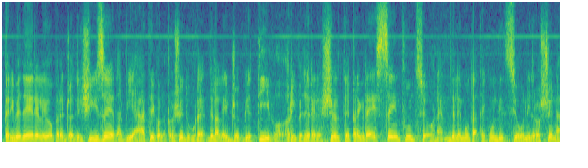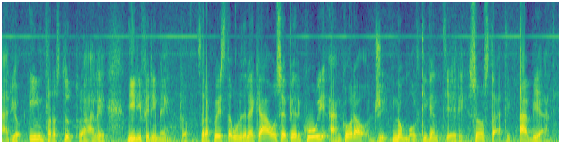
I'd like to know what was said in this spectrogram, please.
per rivedere le opere già decise ed avviate con le procedure della legge obiettivo, rivedere le scelte pregresse in funzione delle mutate condizioni dello scenario infrastrutturale di riferimento. Sarà questa una delle cause per cui ancora oggi non molti cantieri sono stati avviati.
